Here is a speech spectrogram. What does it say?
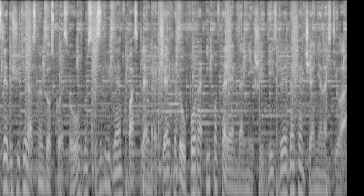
Следующую террасную доску SV Ornus задвигаем в паз клямера «Чайка» до упора и повторяем дальнейшие действия до окончания настила.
